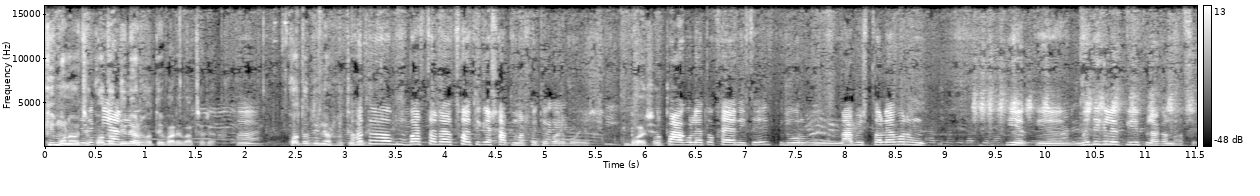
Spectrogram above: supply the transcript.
কি মনে হচ্ছে এটা কি কতদিনের হতে পারে বাচ্চাটা? হ্যাঁ। কতদিনের হতে পারে? হয়তো বাচ্চাটা ছয় থেকে সাত মাস হতে পারে বয়স। বয়স ওর পাগুলো তো খায়া নিতে কিন্তু ওর নাভির স্থলে আবার উম ইয়ের মেডিকেলের ক্লিপ লাগানো আছে।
